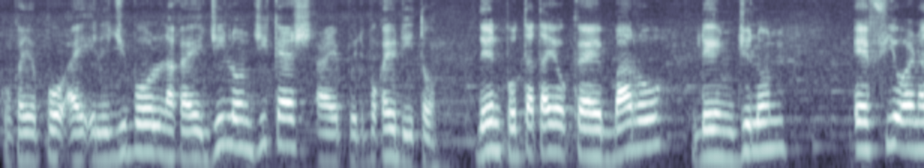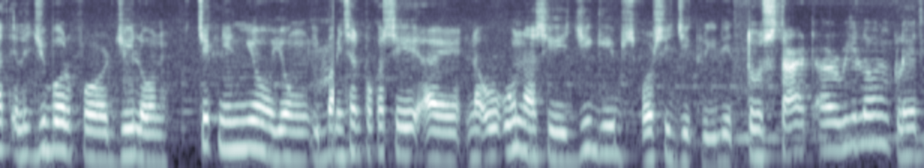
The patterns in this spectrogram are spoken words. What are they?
Kung kayo po ay eligible na kay Gloan Gcash ay pwede po kayo dito. Then punta tayo kay Baro, then Gloan. If you are not eligible for Gloan, check ninyo yung iba. Minsan po kasi ay nauuna si G-Gibbs or si G-Credit. To start our reloan, click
